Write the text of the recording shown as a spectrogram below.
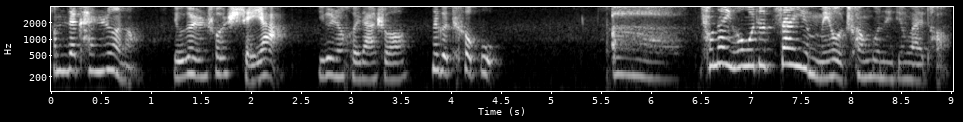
他们在看热闹。有个人说：“谁呀？”一个人回答说：“那个特步。”啊，从那以后我就再也没有穿过那件外套。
